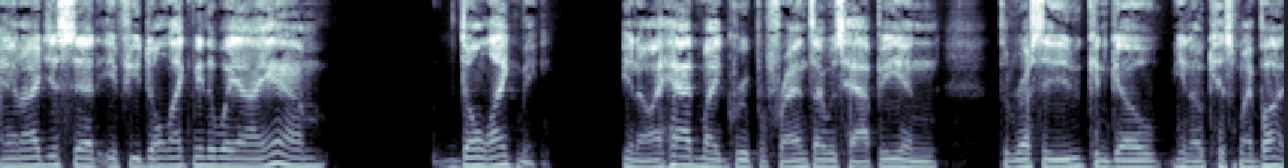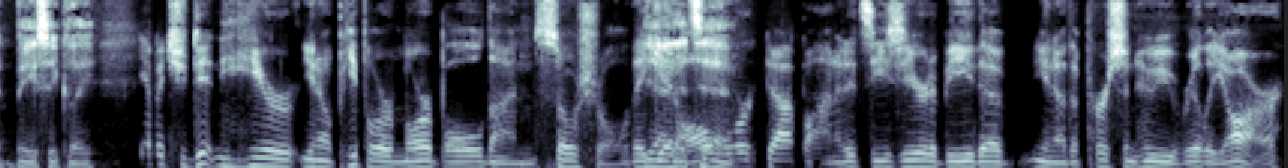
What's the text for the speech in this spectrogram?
And I just said, if you don't like me the way I am, don't like me. You know, I had my group of friends. I was happy and the rest of you can go, you know, kiss my butt basically. Yeah, but you didn't hear, you know, people are more bold on social. They Yeah, get all it. worked up on it. It's easier to be the, you know, the person who you really are.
